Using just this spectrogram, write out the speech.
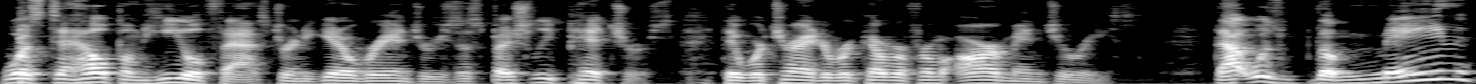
was to help them heal faster and to get over injuries, especially pitchers that were trying to recover from arm injuries. That was the main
